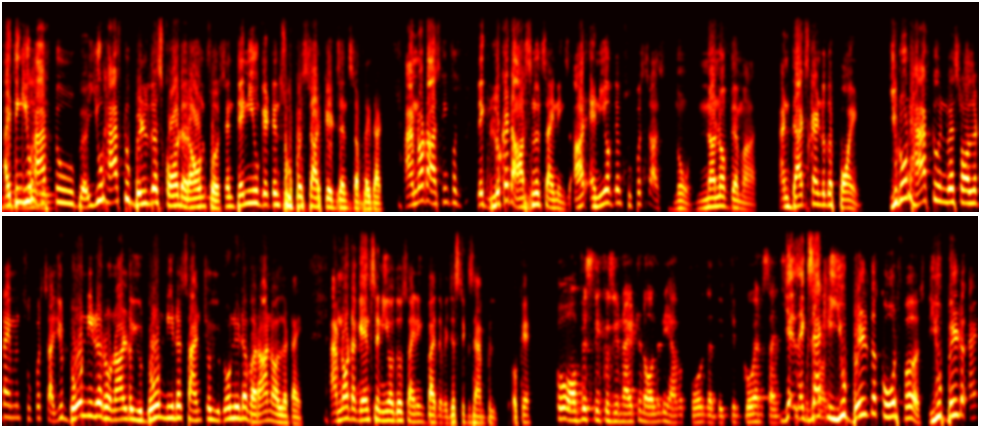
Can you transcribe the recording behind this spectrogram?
I think you have to you have to build the squad around first, and then you get in superstar kids and stuff like that. I'm not asking for like look at Arsenal signings. Are any of them superstars? No, none of them are, and that's kind of the point. You don't have to invest all the time in superstars. You don't need a Ronaldo. You don't need a Sancho. You don't need a Varane all the time. I'm not against any of those signings, by the way. Just example, okay? Oh, obviously, because United already have a core that they can go and sign. Yes, exactly. You build the core first. You build and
